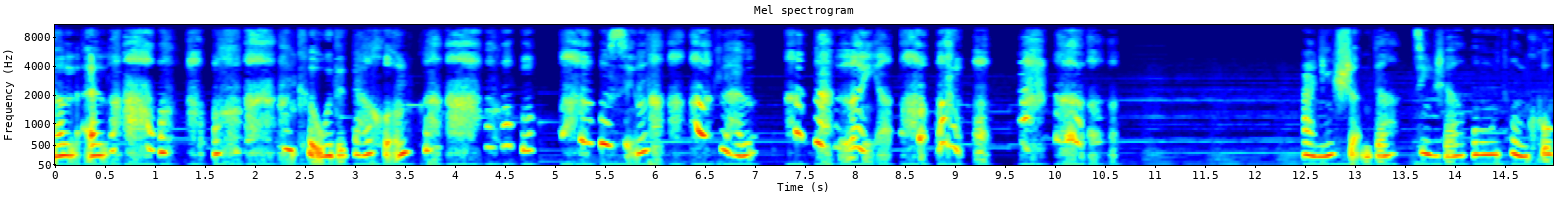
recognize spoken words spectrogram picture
要来了！可恶的大黄瓜，不，不行了，来了，来了呀！二女爽的竟然呜呜痛哭，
